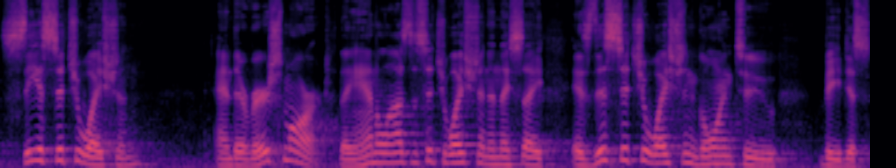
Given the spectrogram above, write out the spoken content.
see a situation and they're very smart, they analyze the situation and they say, is this situation going to be dis-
